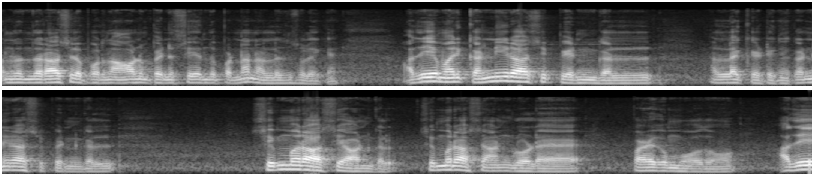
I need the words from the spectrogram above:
அந்தந்த ராசியில் பிறந்த ஆணும் பெண்ணும் சேர்ந்து பண்ணால் நல்லதுன்னு சொல்லியிருக்கேன். அதே மாதிரி கன்னிராசி பெண்கள் நல்லா கேட்டுங்க கன்னிராசி பெண்கள் சிம்மராசி ஆண்கள். சிம்மராசி ஆண்களோட பழகும் போதும் அதே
